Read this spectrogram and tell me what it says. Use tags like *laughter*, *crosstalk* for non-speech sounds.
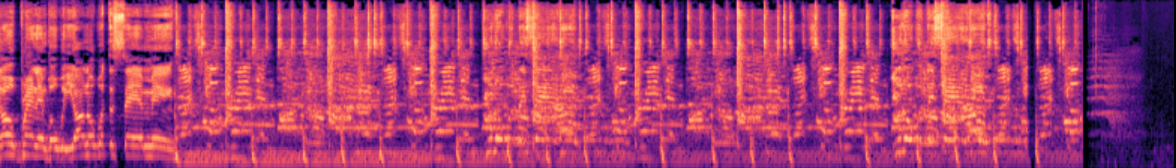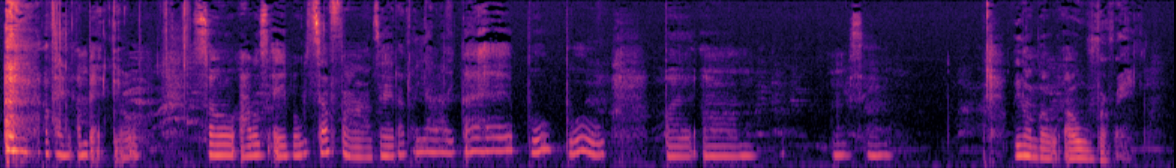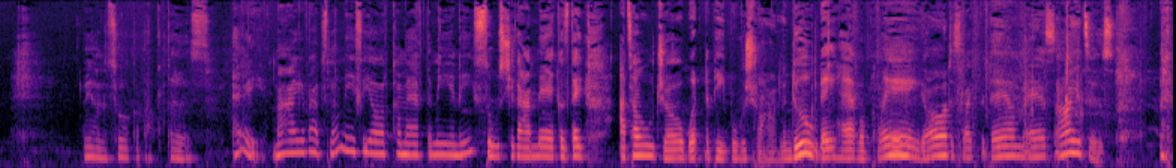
go, Brandon, but we all know what the saying means. Let's go, Brandon. Let's go, Brandon. You know what they saying, ho? Let's go, Brandon. Let's go, Brandon. You know what they saying, ho? Let's go, let's go. *coughs* Okay, I'm back, yo. So I was able to find it. I thought, yeah, like, go ahead, boo, boo. But, um, let me see. We're gonna go over it. We're gonna talk about this. Hey, my higher ups, no need for y'all to come after me in these suits. You got mad because they, I told y'all what the people was trying to do. They have a plan, y'all, just like the damn mad scientists. *laughs*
